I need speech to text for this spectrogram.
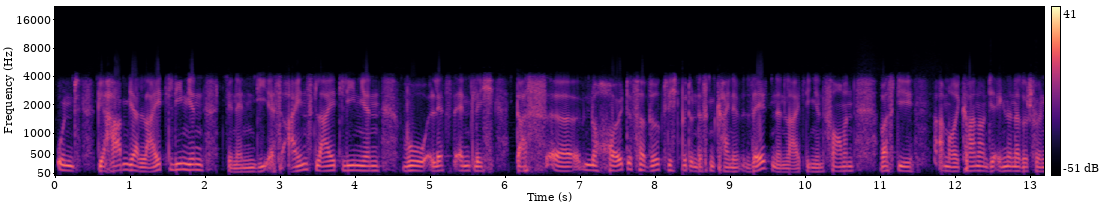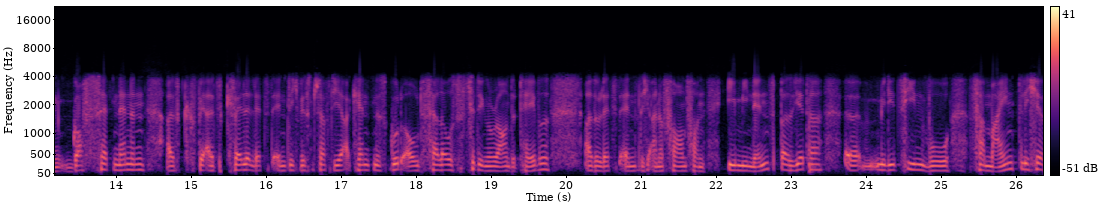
Und wir haben ja Leitlinien, wir nennen die S1-Leitlinien, wo letztendlich das äh, noch heute verwirklicht wird, und das sind keine seltenen Leitlinienformen, was die Amerikaner und die Engländer so schön GovSet nennen, als, als Quelle letztendlich wissenschaftlicher Erkenntnis, Good Old Fellows Sitting Around the Table, also letztendlich eine Form von eminenzbasierter äh, Medizin, wo vermeintliche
